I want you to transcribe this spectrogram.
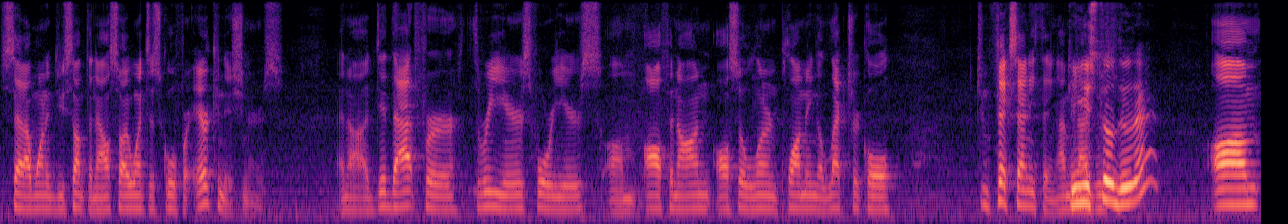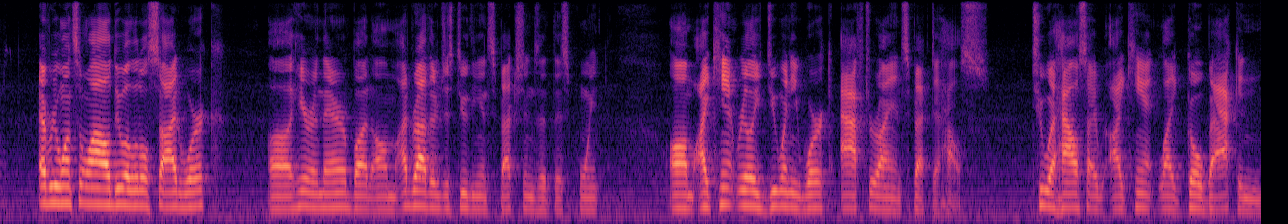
said I want to do something else. So I went to school for air conditioners, and uh, did that for three years, four years, um, off and on. Also learned plumbing, electrical, to fix anything. I mean, do you was- still do that? um, every once in a while, I'll do a little side work uh, here and there, but um, I'd rather just do the inspections at this point. um, I can't really do any work after I inspect a house. To a house, I, I can't like go back and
